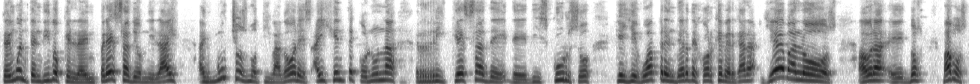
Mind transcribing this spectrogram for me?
tengo entendido que en la empresa de OmniLife hay muchos motivadores, hay gente con una riqueza de, discurso que llegó a aprender de Jorge Vergara. Llévalos Ahora, eh, vamos,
